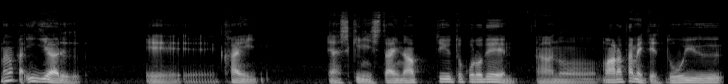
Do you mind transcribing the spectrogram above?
まあ、なんか意義ある、えー、会や式にしたいなっていうところであの、まあ、改めてどういう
